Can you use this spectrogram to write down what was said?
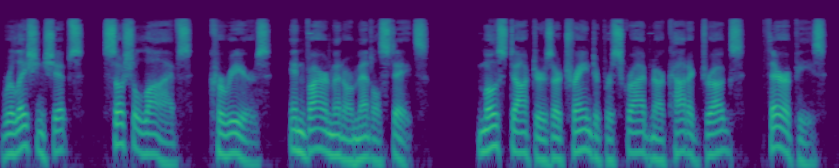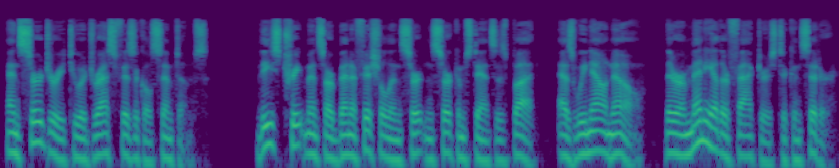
relationships, social lives, careers, environment, or mental states. Most doctors are trained to prescribe narcotic drugs, therapies, and surgery to address physical symptoms. These treatments are beneficial in certain circumstances, but, as we now know, there are many other factors to consider.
